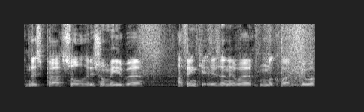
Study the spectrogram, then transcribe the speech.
And this parcel is from eBay. I think it is anyway, I'm not quite sure.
